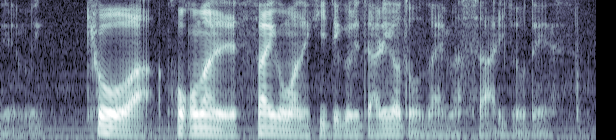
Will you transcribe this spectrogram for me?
ー、今日はここまでです。最後まで聞いてくれてありがとうございました。以上です。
